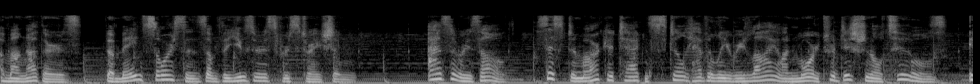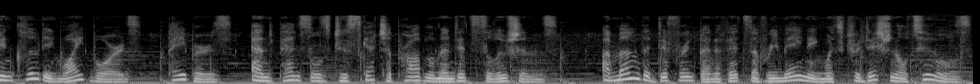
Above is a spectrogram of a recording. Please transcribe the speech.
among others, the main sources of the user's frustration. As a result, system architects still heavily rely on more traditional tools, including whiteboards, papers, and pencils to sketch a problem and its solutions. Among the different benefits of remaining with traditional tools,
